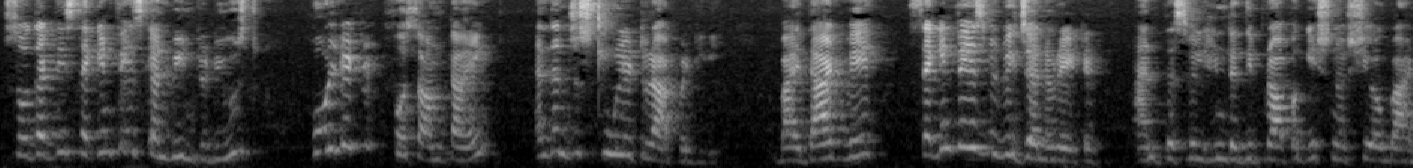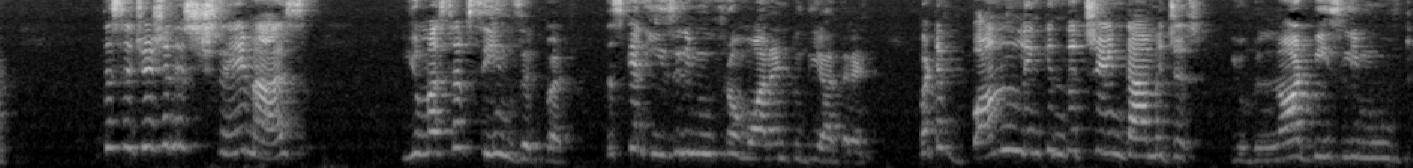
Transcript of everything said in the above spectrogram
so that the second phase can be introduced, hold it for some time, and then just cool it rapidly. By that way, second phase will be generated and this will hinder the propagation of shear band. The situation is same as you must have seen zipper. This can easily move from one end to the other end. But if one link in the chain damages, you will not be easily moved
